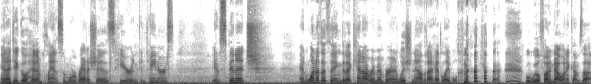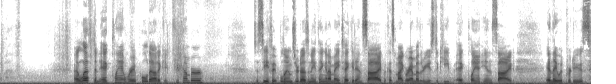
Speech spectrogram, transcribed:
And I did go ahead and plant some more radishes here in containers and spinach. And one other thing that I cannot remember and wish now that I had labeled. but we'll find out when it comes up. I left an eggplant where I pulled out a cucumber to see if it blooms or does anything and I may take it inside because my grandmother used to keep eggplant inside and they would produce.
